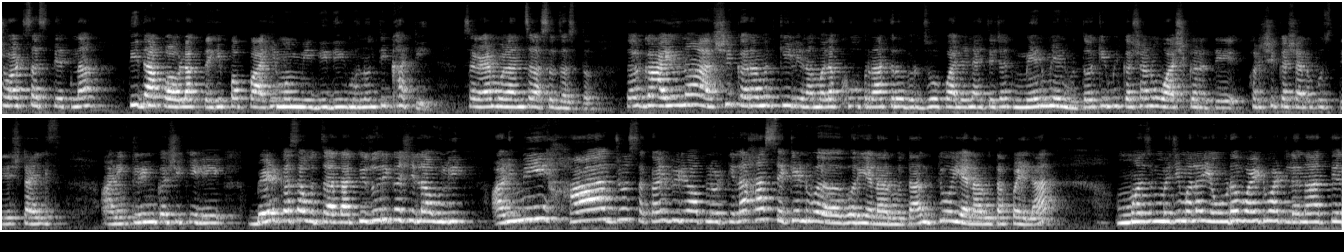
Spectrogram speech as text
शॉर्ट्स असतेत ना ती दाखवावं लागतं. ही पप्पा ही मम्मी दिदी म्हणून ती खाती. सगळ्या मुलांचं असंच असतं. तर गायूनं अशी करामत केली ना मला खूप रात्रभर झोप आली नाही. त्याच्यात मेन मेन होतं की मी कशानं वॉश करते फरशी कशानं पुसते स्टाईल्स आणि क्लीन कशी केली बेड कसा उचलला तिजोरी कशी लावली आणि मी हा जो सकाळी व्हिडिओ अपलोड केला हा सेकंड वर येणार होता आणि तो येणार होता पहिला. मज म्हणजे मला एवढं वाईट वाटलं ना ते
